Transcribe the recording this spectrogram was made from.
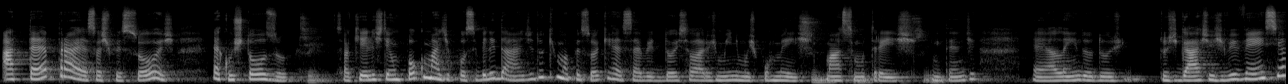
até para essas pessoas é custoso. Sim. Só que eles têm um pouco mais de possibilidade do que uma pessoa que recebe dois salários mínimos por mês, máximo três, entende? É, além do- dos, dos gastos de vivência,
